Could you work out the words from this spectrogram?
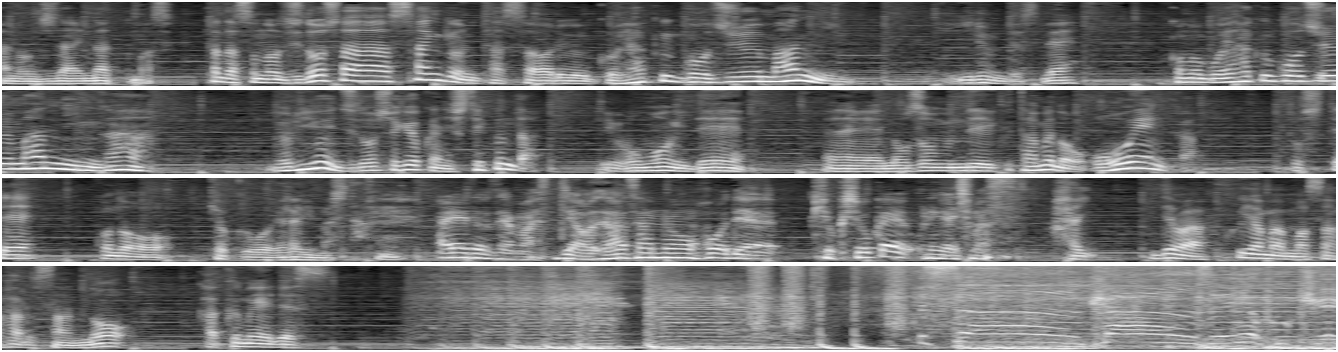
あの時代になってます。ただその自動車産業に携わる550万人いるんですねこの550万人がより良い自動車業界にしていくんだという思いで、えー、望んでいくための応援歌としてこの曲を選びました、うん、ありがとうございます。じゃあ小沢さんの方で曲紹介お願いします。はい。では福山雅治さんの革命です。さあ風よ吹け。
